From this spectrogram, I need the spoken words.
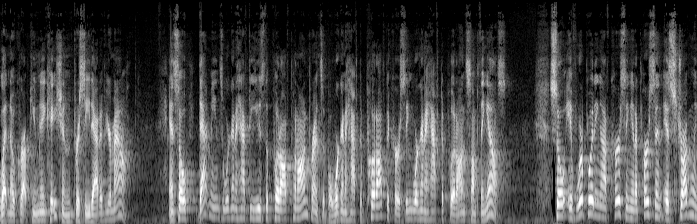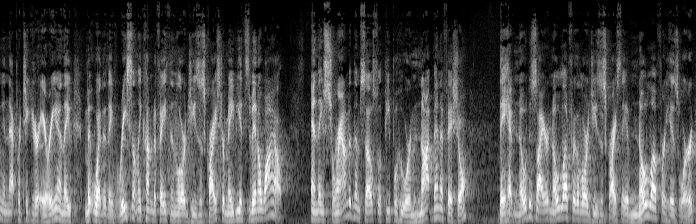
Let no corrupt communication proceed out of your mouth. And so that means we're going to have to use the put off, put on principle. We're going to have to put off the cursing. We're going to have to put on something else. So if we're putting off cursing and a person is struggling in that particular area, and they whether they've recently come to faith in the Lord Jesus Christ or maybe it's been a while, and they've surrounded themselves with people who are not beneficial, they have no desire, no love for the Lord Jesus Christ, they have no love for His Word.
